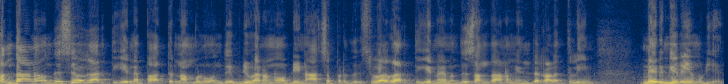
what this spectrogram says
சந்தானம் வந்து சிவகார்த்திகேயனை பார்த்து நம்மளும் வந்து இப்படி வரணும் அப்படின்னு ஆசைப்படுறது சிவகார்த்திகேயனை வந்து சந்தானம் எந்த காலத்துலேயும் நெருங்கவே முடியாது.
